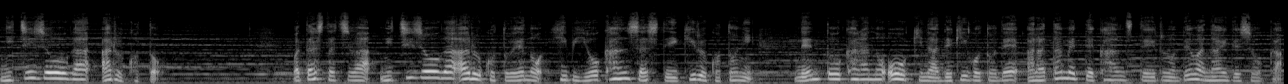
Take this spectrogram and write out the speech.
日常があること。私たちは日常があることへの日々を感謝して生きることに念頭からの大きな出来事で改めて感じているのではないでしょうか。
